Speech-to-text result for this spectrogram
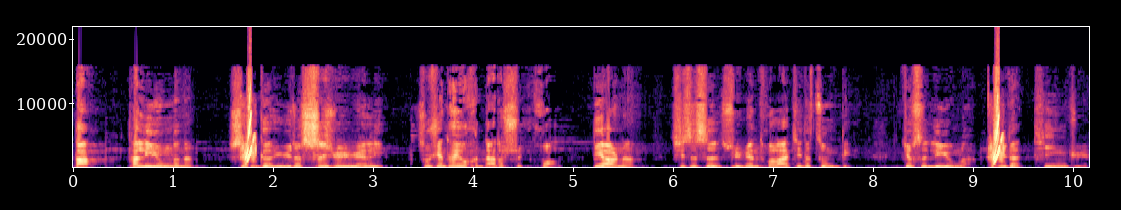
大，它利用的呢是一个鱼的视觉原理。首先，它有很大的水花；第二呢，其实是水面拖拉机的重点，就是利用了鱼的听觉。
